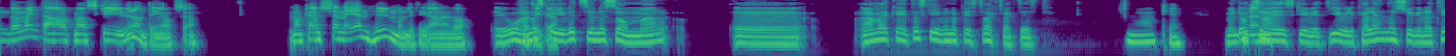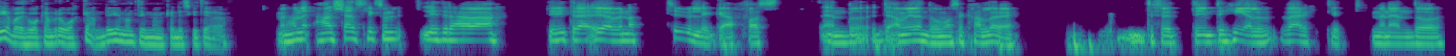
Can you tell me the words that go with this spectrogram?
Undrar om inte han har varit med och skrivit någonting också? Man kan känna igen humorn lite grann ändå. Jo, han har tycka. skrivit Sune Sommar. Eh, han verkar inte ha skrivit någon Pistvakt faktiskt. Ja, Okej. Men dock så Men- har han ju skrivit julkalendern 2003 var ju Håkan Bråkan. Det är ju någonting man kan diskutera. Men han, han känns liksom lite det här... Det är lite det här övernaturliga fast ändå... Jag vet inte vad man ska kalla det. Det, för det är inte helverkligt, men ändå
